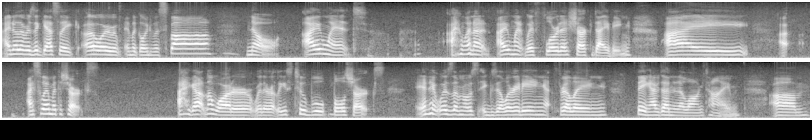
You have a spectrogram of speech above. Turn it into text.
I know there was a guest like, oh, am I going to a spa? No, I went. I went on. I went with Florida shark diving. I, I, I swam with the sharks. I got in the water where there were at least two bull, sharks, and it was the most exhilarating, thrilling thing I've done in a long time. Um,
